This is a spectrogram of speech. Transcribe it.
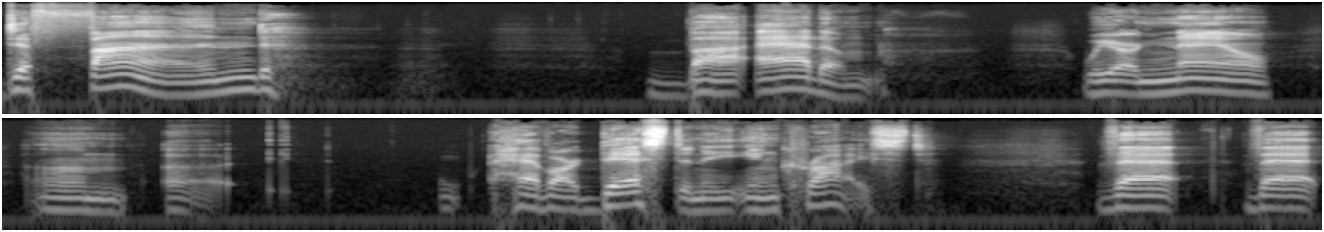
defined by Adam. We are now um, uh, have our destiny in Christ that that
